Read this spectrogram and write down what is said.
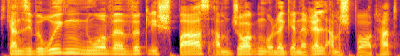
ich kann Sie beruhigen, nur wer wirklich Spaß am Joggen oder generell am Sport hat,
